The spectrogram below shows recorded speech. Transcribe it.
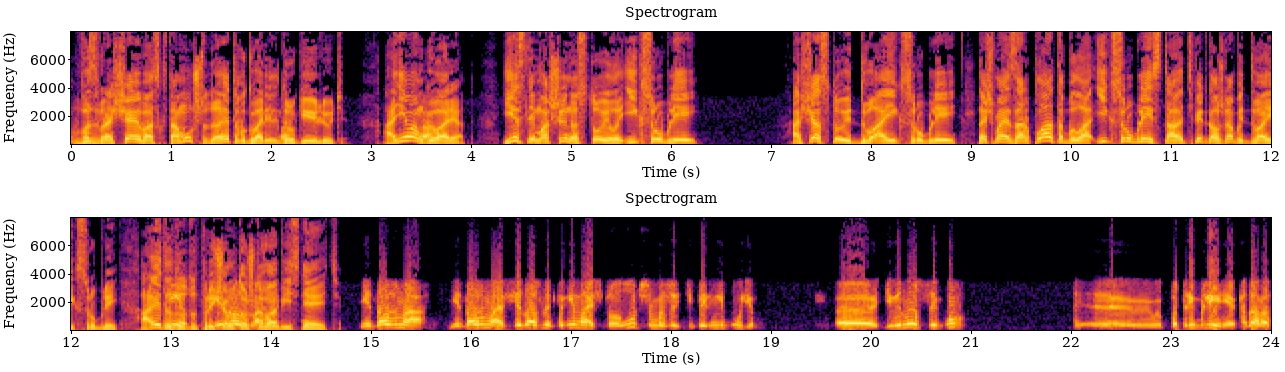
возвращаю вас к тому, что до этого говорили другие люди. Они вам говорят, если машина стоила X рублей, а сейчас стоит 2х рублей. Значит, моя зарплата была x рублей, теперь должна быть 2х рублей. А это Нет, тут не причем то, что вы объясняете. Не должна, не должна. Все должны понимать, что лучше мы жить теперь не будем. Э, 90-й год э, потребления, когда нас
